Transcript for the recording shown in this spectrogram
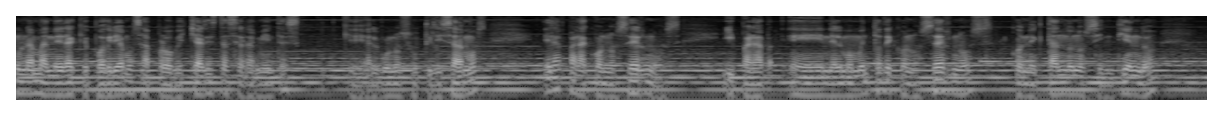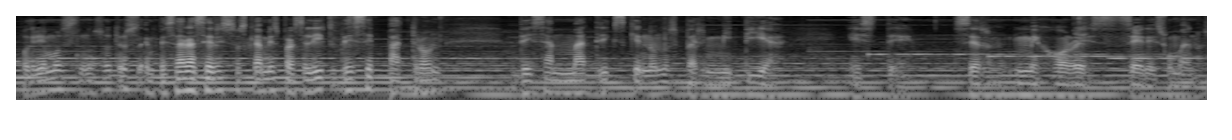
una manera que podríamos aprovechar estas herramientas que algunos utilizamos era para conocernos y para en el momento de conocernos, conectándonos, sintiendo, podríamos nosotros empezar a hacer esos cambios para salir de ese patrón, de esa matrix que no nos permitía este ser mejores seres humanos.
